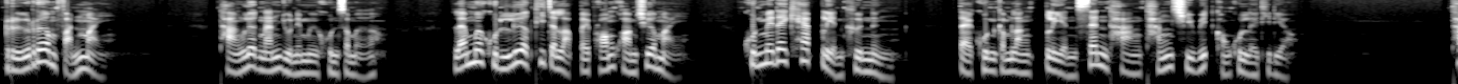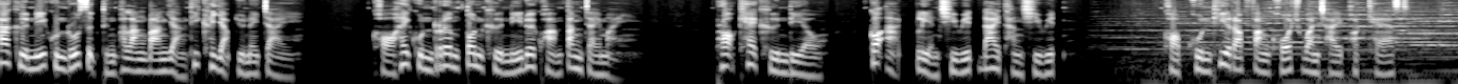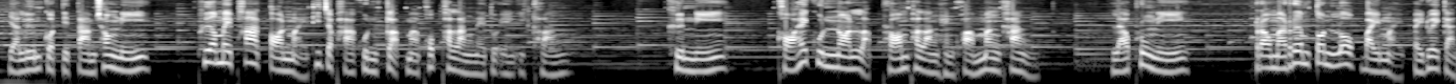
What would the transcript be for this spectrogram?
หรือเริ่มฝันใหม่ ทางเลือกนั้นอยู่ในมือคุณเสมอ และเมื่อคุณเลือกที่จะหลับไปพร้อมความเชื่อใหม่ คุณไม่ได้แค่เปลี่ยนคืนหนึ่ง แต่คุณกำลังเปลี่ยนเส้นทางทั้งชีวิตของคุณเลยทีเดียว ถ้าคืนนี้คุณรู้สึกถึงพลังบางอย่างที่ขยับอยู่ในใจ ขอให้คุณเริ่มต้นคืนนี้ด้วยความตั้งใจใหม่ เพราะแค่คืนเดียว ก็อาจเปลี่ยนชีวิตได้ทั้งชีวิต ขอบคุณที่รับฟังโค้ชวันชัยพอดแคสต์ อย่าลืมกดติดตามช่องนี้ เพื่อไม่พลาดตอนใหม่ที่จะพาคุณกลับมาพบพลังในตัวเองอีกครั้ง คืนนี้ ขอให้คุณนอนหลับพร้อมพลังแห่งความมั่งคั่ง แล้วพรุ่งนี้ เรามาเริ่มต้นโลกใบใหม่ไปด้วยกัน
